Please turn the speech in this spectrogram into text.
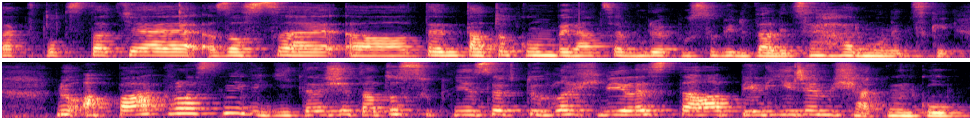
tak v podstatě zase uh, ten, tato kombinace bude působit velice harmonicky. No a pak vlastně vidíte, že tato sukně se v tuhle chvíli stala pilířem šatníku uh,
